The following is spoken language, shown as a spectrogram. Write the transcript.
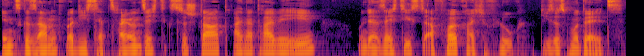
Insgesamt war dies der 62. Start einer 3WE und der 60. erfolgreiche Flug dieses Modells.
